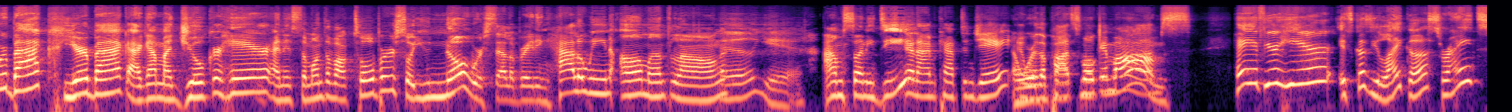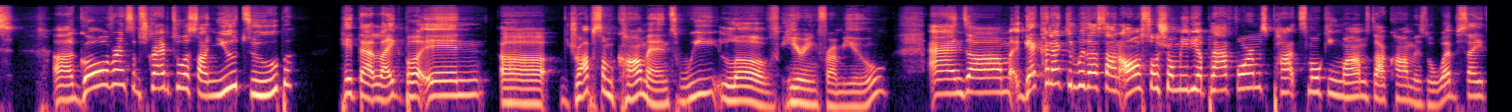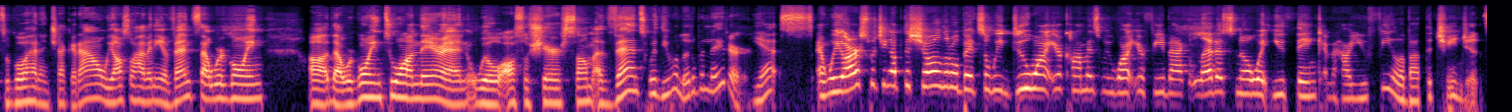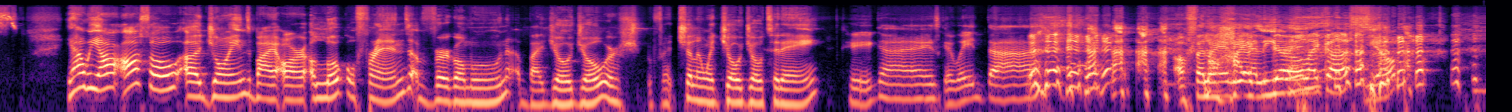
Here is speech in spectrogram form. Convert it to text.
we're back. You're back. I got my Joker hair, and it's the month of October, so you know we're celebrating Halloween all month long. Hell yeah. I'm Sunny D, And I'm Captain J. and, we're, the Pot Smoking Moms. Hey, if you're here, it's because you like us, right? Uh, go over and subscribe to us on YouTube. Hit that like button. Uh, drop some comments. We love hearing from you. And um, get connected with us on all social media platforms. Potsmokingmoms.com is the website. So go ahead and check it out. We also have any events that we're going uh, that we're going to on there, and we'll also share some events with you a little bit later. Yes. And we are switching up the show a little bit. So we do want your comments. We want your feedback. Let us know what you think and how you feel about the changes. Yeah, we are also uh, joined by our local friend Virgo Moon by JoJo. We're sh- chilling with JoJo today. Hey guys, que cuenta? a fellow Hialeah girl like us. Yep.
